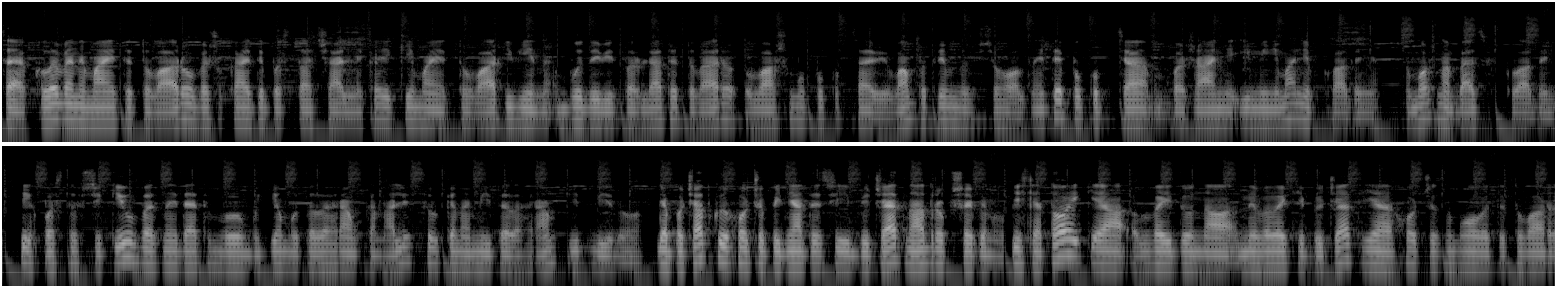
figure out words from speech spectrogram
це коли ви не маєте товару, ви шукаєте постачальника, який має товар, і він буде відправляти товар вашому покупцеві. Вам потрібно всього знайти покупця, бажання і мінімальні вкладення, то можна без вкладень. Цих поставщиків ви знайдете в моєму телеграм-каналі. Ссылка на мій телеграм під відео. Для початку я хочу підняти свій бюджет на дропшипінгу. Після того, як я вийду на невеликий бюджет, я хочу замовити товар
